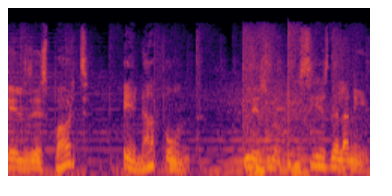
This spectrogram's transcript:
Els esports en A punt. Les notícies de la nit.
